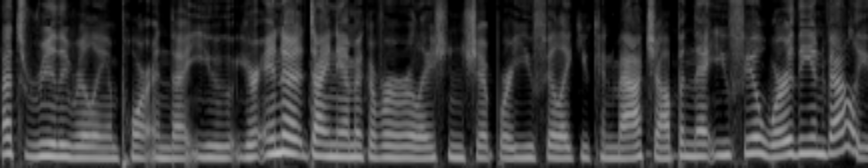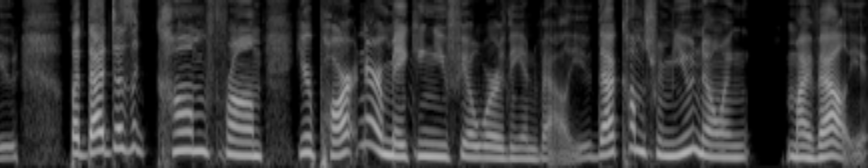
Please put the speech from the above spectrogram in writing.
that's really really important that you you're in a dynamic of a relationship where you feel like you can match up and that you feel worthy and valued but that doesn't come from your partner making you feel worthy and valued that comes from you knowing my value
